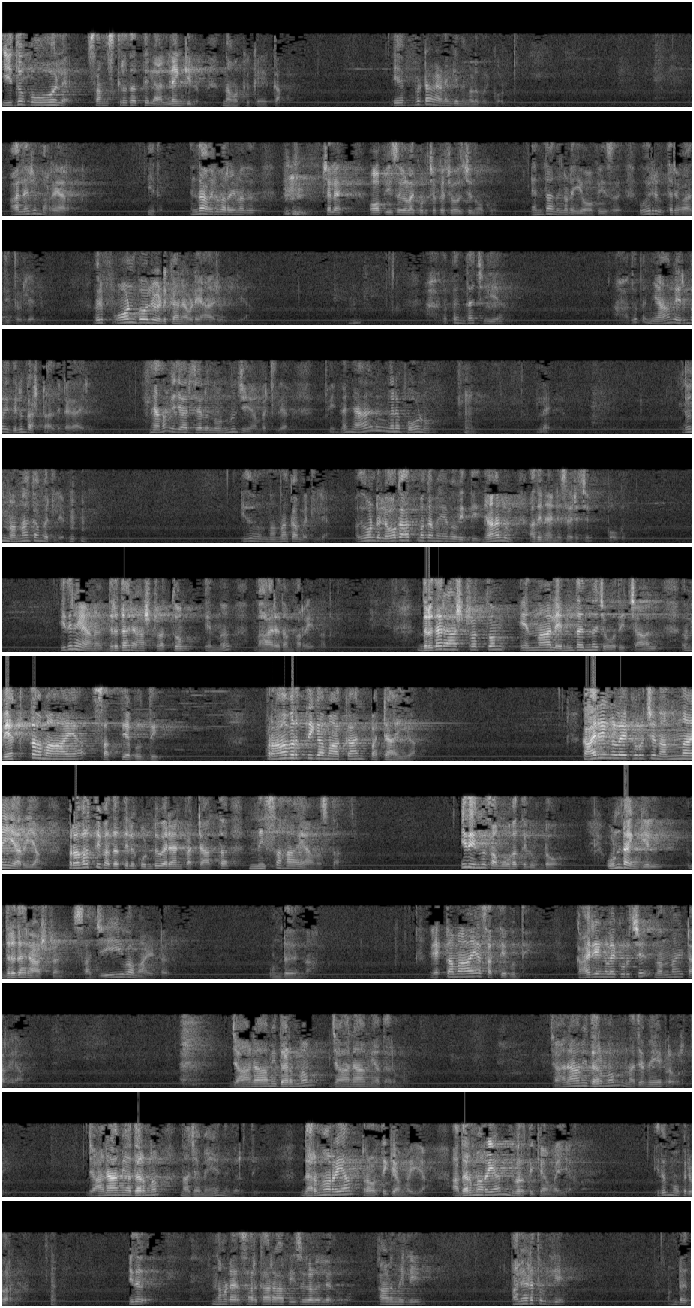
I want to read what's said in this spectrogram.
ഇതുപോലെ സംസ്കൃതത്തിലല്ലെങ്കിലും നമുക്ക് കേൾക്കാം. എവിടെ വേണമെങ്കിൽ നിങ്ങൾ പോയിക്കോളൂ. പലരും പറയാറുണ്ട് ഇത്. എന്താ അവർ പറയുന്നത്? ചില ഓഫീസുകളെ കുറിച്ചൊക്കെ ചോദിച്ചു നോക്കൂ. എന്താ നിങ്ങളുടെ ഈ ഓഫീസ്? ഒരു ഉത്തരവാദിത്വമില്ലല്ലോ. ഒരു ഫോൺ പോലും എടുക്കാൻ അവിടെ ആരുമില്ല. അതിപ്പോ എന്താ ചെയ്യുക അതിപ്പോ ഞാൻ വരുമ്പോ ഇതിലും കഷ്ടം അതിന്റെ കാര്യം. ഞാൻ വിചാരിച്ചാലൊന്നും ഒന്നും ചെയ്യാൻ പറ്റില്ല. പിന്നെ ഞാനും ഇങ്ങനെ പോണു. അല്ലേ? ഇതൊന്നും നന്നാക്കാൻ പറ്റില്ല. ഇത് നന്നാക്കാൻ പറ്റില്ല. അതുകൊണ്ട് ലോകാത്മകമേവ വിദ്യ ഞാനും അതിനനുസരിച്ച് പോകുന്നു. ഇതിനെയാണ് ധൃതരാഷ്ട്രത്വം എന്ന് ഭാരതം പറയുന്നത്. ധൃതരാഷ്ട്രത്വം എന്നാൽ എന്തെന്ന് ചോദിച്ചാൽ വ്യക്തമായ സത്യബുദ്ധി പ്രാവർത്തികമാക്കാൻ പറ്റായിക. കാര്യങ്ങളെക്കുറിച്ച് നന്നായി അറിയാം. പ്രവൃത്തി പദത്തിൽ കൊണ്ടുവരാൻ പറ്റാത്ത നിസ്സഹായ അവസ്ഥ ഇത് ഇന്ന് സമൂഹത്തിലുണ്ടോ? ഉണ്ടെങ്കിൽ ധൃതരാഷ്ട്രൻ സജീവമായിട്ട് ഉണ്ട് എന്ന. വ്യക്തമായ സത്യബുദ്ധി. കാര്യങ്ങളെക്കുറിച്ച് നന്നായിട്ടറിയാം. ജാനാമി ധർമ്മം ജാനാമി അധർമ്മം. ജാനാമി ധർമ്മം നജമേ പ്രവൃത്തി. ജാനാമി അധർമ്മം നജമേ നിവൃത്തി. ധർമ്മം അറിയാം പ്രവർത്തിക്കാൻ വയ്യ. അധർമ്മം അറിയാം നിവർത്തിക്കാൻ വയ്യ. ഇതും മൂപ്പര് പറഞ്ഞ ഇത് നമ്മുടെ സർക്കാർ ഓഫീസുകളിൽ കാണുന്നില്ലേ? പലയിടത്തും ഇല്ലേ? ഉണ്ട്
